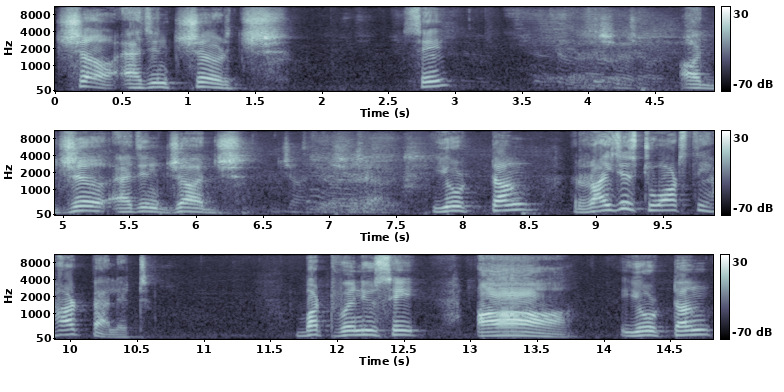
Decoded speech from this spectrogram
ch as in church say church. or j as in judge your tongue rises towards the hard palate But when you say ah, your tongue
